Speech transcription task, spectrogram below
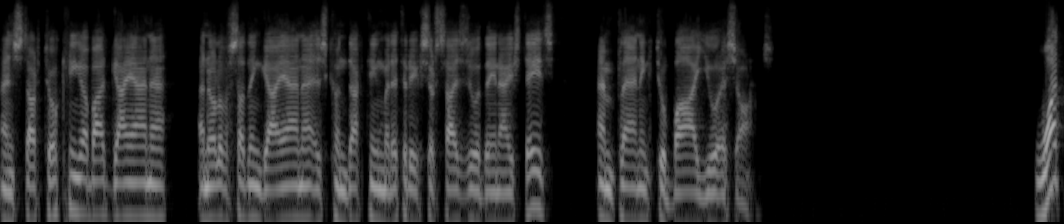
and start talking about Guyana. And all of a sudden Guyana is conducting military exercises with the United States and planning to buy US arms. What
